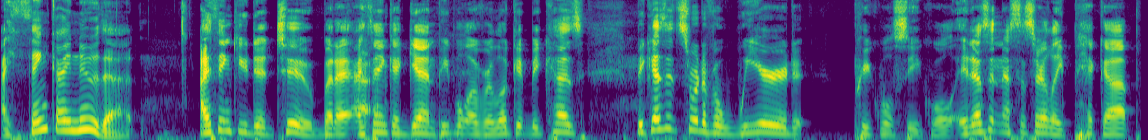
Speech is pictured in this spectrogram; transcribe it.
I think I knew that. I think you did too, but I, I think again people overlook it because because it's sort of a weird prequel sequel. It doesn't necessarily pick up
